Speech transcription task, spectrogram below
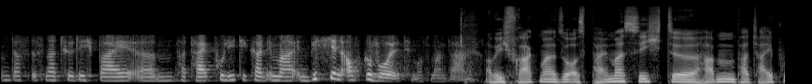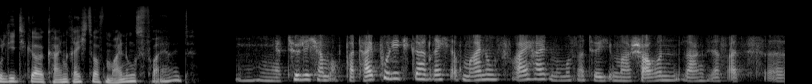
Und das ist natürlich bei ähm, Parteipolitikern immer ein bisschen auch gewollt, muss man sagen. Aber ich frage mal so aus Palmers Sicht, äh, haben Parteipolitiker kein Recht auf Meinungsfreiheit? Natürlich haben auch Parteipolitiker ein Recht auf Meinungsfreiheit. Man muss natürlich immer schauen, sagen Sie das als äh,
